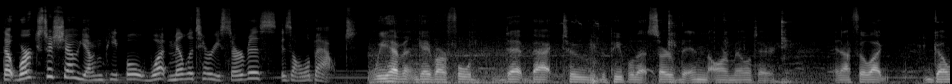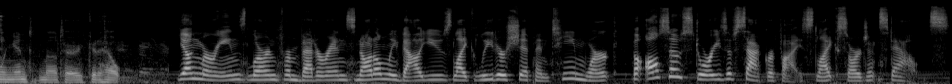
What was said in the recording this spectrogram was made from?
that works to show young people what military service is all about. We haven't gave our full debt back to the people that served in our military, and I feel like going into the military could help Young Marines learn from veterans not only values like leadership and teamwork, but also stories of sacrifice like Sergeant Stout's.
